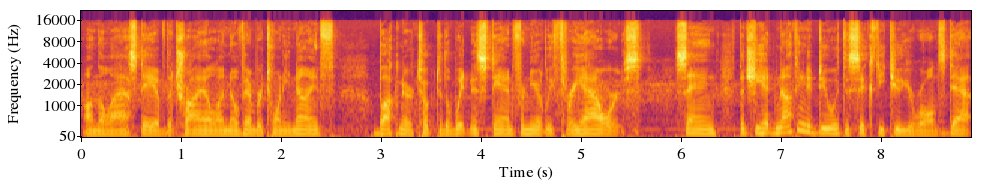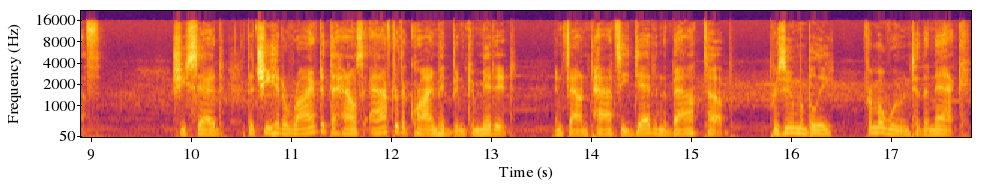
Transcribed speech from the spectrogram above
On the last day of the trial on November 29th, Buckner took to the witness stand for nearly three hours, saying that she had nothing to do with the 62 year old's death. She said that she had arrived at the house after the crime had been committed and found Patsy dead in the bathtub, presumably from a wound to the neck.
